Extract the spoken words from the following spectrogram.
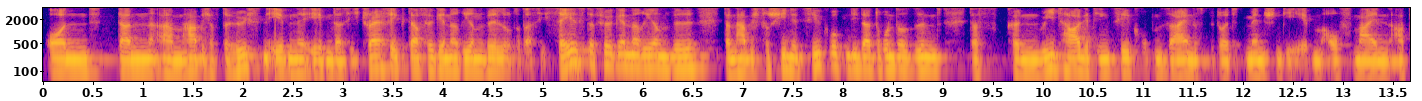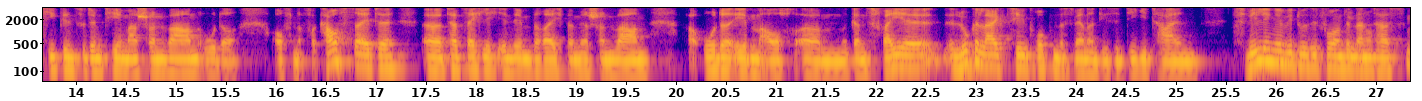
Und dann ähm, habe ich auf der höchsten Ebene eben, dass ich Traffic dafür generieren will oder dass ich Sales dafür generieren will. Dann habe ich verschiedene Zielgruppen, die da drunter sind. Das können Retargeting-Zielgruppen sein. Das bedeutet Menschen, die eben auf meinen Artikeln zu dem Thema schon waren oder auf einer Verkaufsseite äh, tatsächlich in dem Bereich bei mir schon waren oder eben auch ähm, ganz freie Lookalike-Zielgruppen. Das wären dann diese digitalen Zwillinge, wie du sie vorhin genau. genannt hast.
